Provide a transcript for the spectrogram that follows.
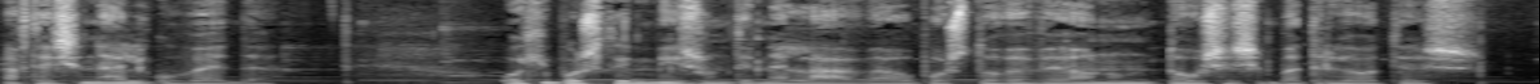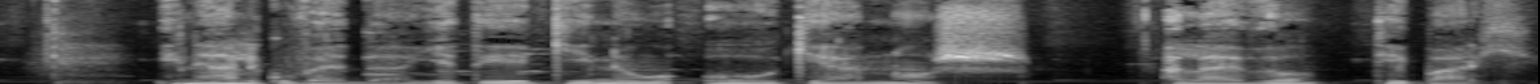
Αυτές είναι άλλη κουβέντα. Όχι πως θυμίζουν την Ελλάδα όπως το βεβαιώνουν τόσοι συμπατριώτες, είναι άλλη κουβέντα γιατί εκεί είναι ο, ο ωκεανός. Αλλά εδώ τι υπάρχει;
